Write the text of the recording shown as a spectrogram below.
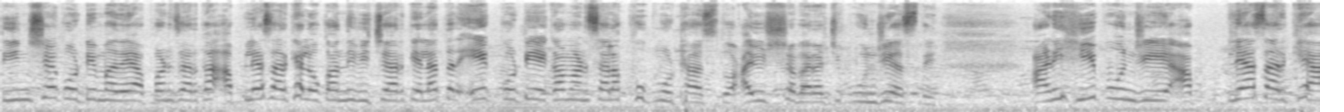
तीनशे कोटीमध्ये आपण जर का आपल्यासारख्या लोकांनी विचार केला तर एक कोटी एका माणसाला खूप मोठा असतो. आयुष्यभराची पूंजी असते. आणि ही पुंजी आपल्यासारख्या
